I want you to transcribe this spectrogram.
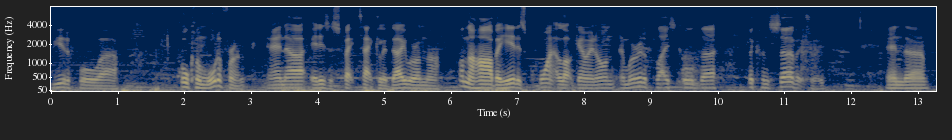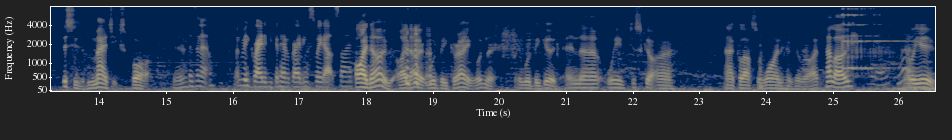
beautiful uh, Auckland waterfront, and uh, it is a spectacular day. We're on the on the harbour here. There's quite a lot going on, and we're at a place called the the Conservatory, and uh, this is a magic spot. Yeah. Isn't it? Wouldn't it be great if you could have a grading suite outside? I know, I know. It would be great, wouldn't it? It would be good. And uh, we've just got a, our glass of wine has arrived. Hello. Hello. How are you?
